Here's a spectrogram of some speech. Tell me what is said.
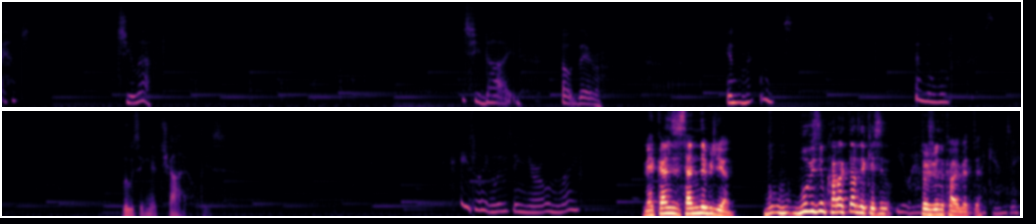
And she left. She died out there in the mountains, in the wilderness. Losing a child is It's like losing your own life. Mekanzi sen de biliyorsun. Bu, bu bizim karakter de kesin çocuğunu kaybetti. Mackenzie.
